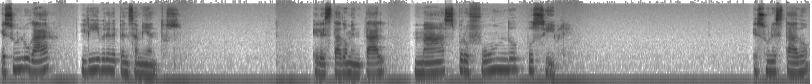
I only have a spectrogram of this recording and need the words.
Es un lugar libre de pensamientos. El estado mental más profundo posible. Es un estado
